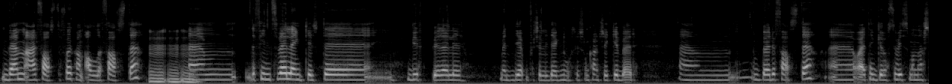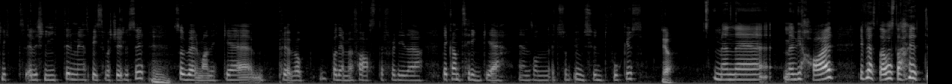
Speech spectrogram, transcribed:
hvem er faste for? Kan alle faste? Mm, mm, mm. Um, det fins vel enkelte grupper eller med di forskjellige diagnoser som kanskje ikke bør, um, bør faste. Uh, og jeg tenker også hvis man er slitt, eller sliter med spiseforstyrrelser, Mm. så bør man ikke prøve på det med faste, fordi det, det kan trigge en sånn, et sånn usunt fokus. Ja. Men, uh, men vi har, de fleste av oss, da, et,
